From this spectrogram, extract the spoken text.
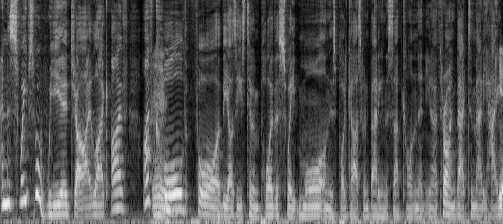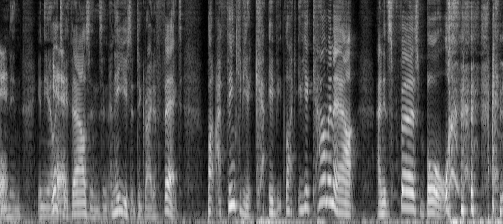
And the sweeps were weird, Jai. Like I've I've Mm. called for the Aussies to employ the sweep more on this podcast when batting in the subcontinent, you know, throwing back to Matty Hayden in, in the early Yeah. 2000s and, and he used it to great effect. But I think if you if like if you're coming out and it's first ball and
